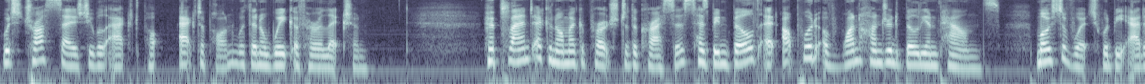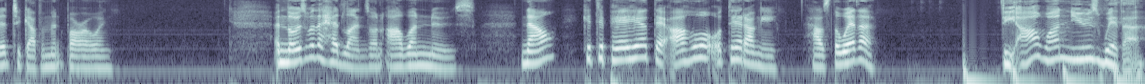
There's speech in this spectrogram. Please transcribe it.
which Truss says she will act, po- act upon within a week of her election. Her planned economic approach to the crisis has been billed at upward of £100 billion, most of which would be added to government borrowing. And those were the headlines on R1 News. Now, ke te pēhea te āhua o te rangi. How's the weather? The R1 News weather.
